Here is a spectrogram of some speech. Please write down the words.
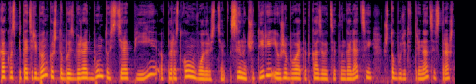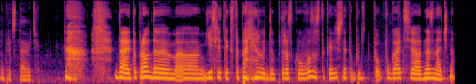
Как воспитать ребенка, чтобы избежать бунтов с терапией в подростковом возрасте? Сыну 4 и уже бывает отказывается от ингаляции. Что будет в 13, страшно представить. Да, это правда. А, если это экстраполировать до подросткового возраста, конечно, это будет пугать однозначно.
